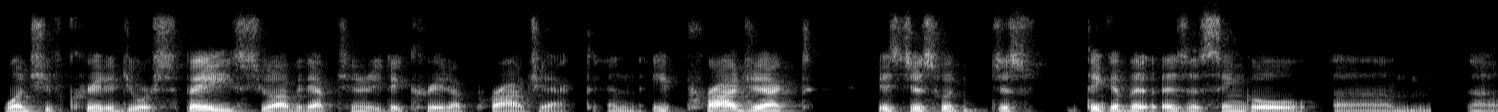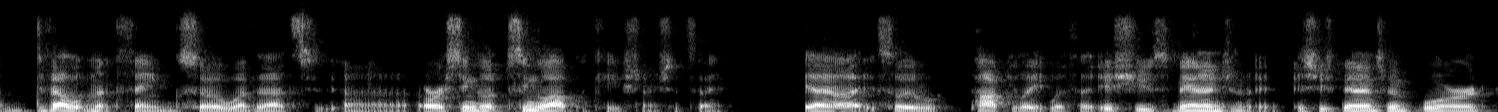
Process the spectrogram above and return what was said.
once you've created your space, you'll have the opportunity to create a project. And a project is just what just think of it as a single um, um, development thing. So whether that's uh, or a single single application, I should say. Uh, so it'll populate with an issues management issues management board,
